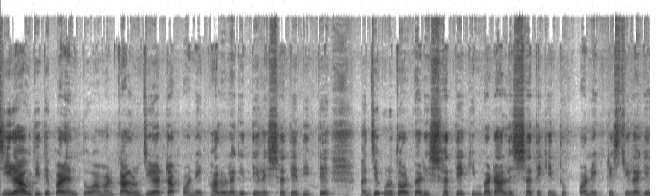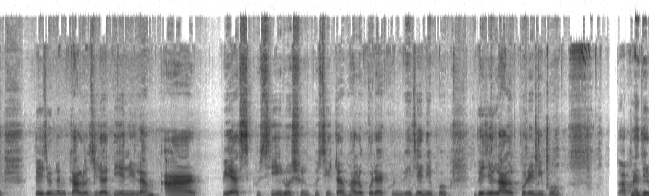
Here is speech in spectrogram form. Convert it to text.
জিরাও দিতে পারেন। তো আমার কালো জিরাটা অনেক ভালো লাগে তেলের সাথে দিতে, যে কোনো তরকারির সাথে কিংবা ডালের সাথে কিন্তু অনেক টেস্টি লাগে। তো এই জন্য আমি কালো জিরা দিয়ে নিলাম আর পেঁয়াজ কুচি, রসুন কুচিটা ভালো করে এখন ভেজে নেব, ভেজে লাল করে নিব। তো আপনাদের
